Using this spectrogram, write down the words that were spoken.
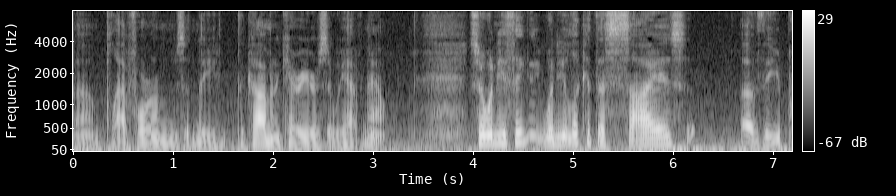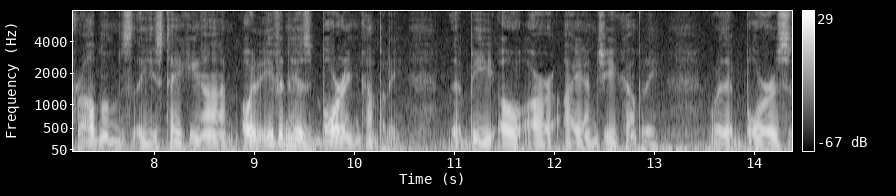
um, platforms and the, the common carriers that we have now. So when you think when you look at the size of the problems that he's taking on, or even his boring company, the B O R I N G company, where it bores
